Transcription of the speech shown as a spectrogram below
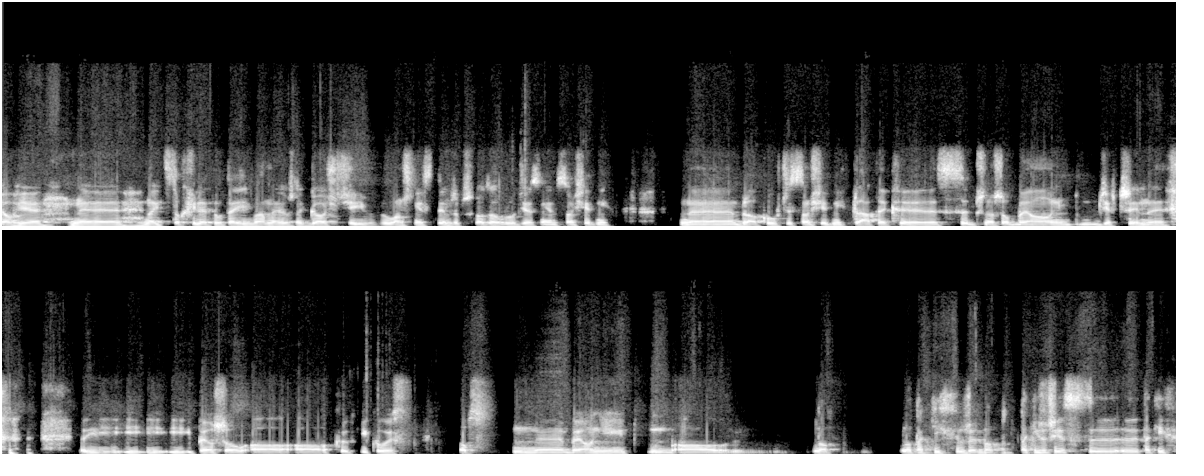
E, no i co chwilę tutaj mamy różnych gości, łącznie z tym, że przychodzą ludzie z nie wiem, sąsiednich E, bloków czy sąsiednich klatek e, przynoszą broń, dziewczyny i, i, i proszą o, o krótki kurs o broni, o no, no takich, że no, takich rzeczy jest, takich,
